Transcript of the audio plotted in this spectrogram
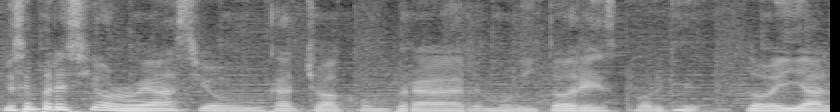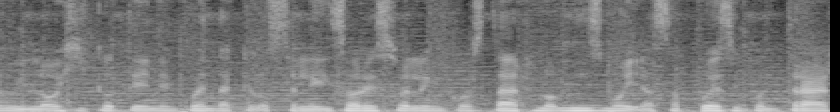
yo siempre he sido reacio un cacho a comprar monitores porque lo veía algo ilógico teniendo en cuenta que los televisores suelen costar lo mismo y hasta puedes encontrar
